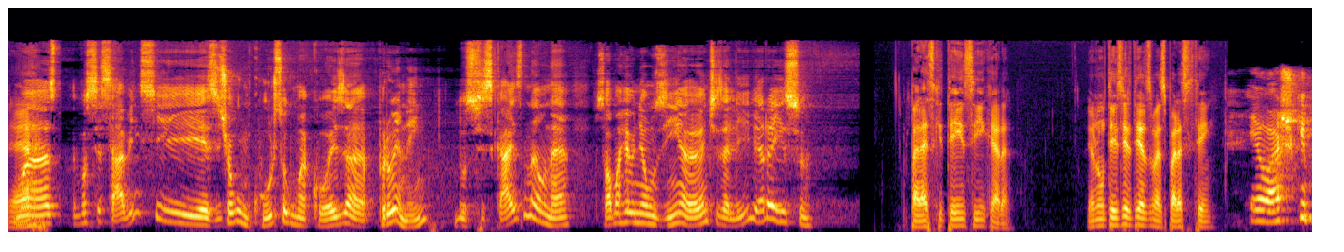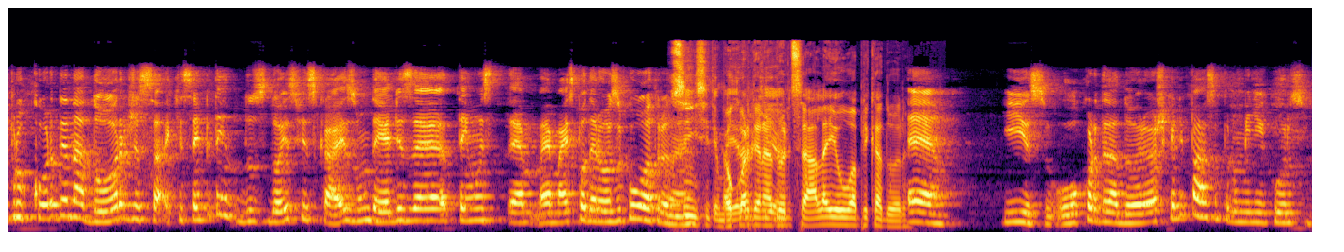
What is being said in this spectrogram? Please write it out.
É. Mas vocês sabem se existe algum curso, alguma coisa pro Enem? Dos fiscais, não, né? Só uma reuniãozinha antes ali e era isso. Parece que tem sim, cara. Eu não tenho certeza, mas parece que tem. Eu acho que pro coordenador de que sempre tem dos dois fiscais, um deles é tem um é, é mais poderoso que o outro, né? Sim, sim, tem uma É o hierarquia. coordenador de sala e o aplicador. É. Isso. O coordenador, eu acho que ele passa por um mini curso.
